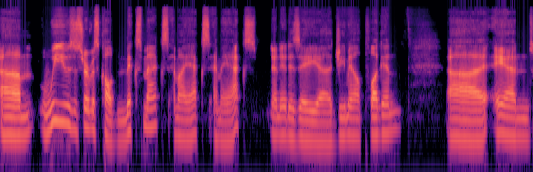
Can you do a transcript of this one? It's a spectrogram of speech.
Um, we use a service called Mixmax, M I X M A X, and it is a uh, Gmail plugin. Uh, and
